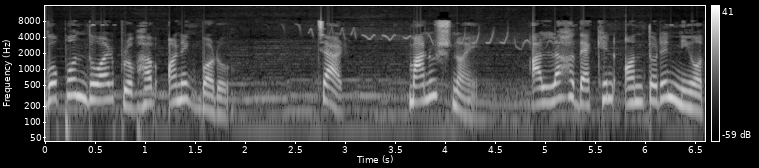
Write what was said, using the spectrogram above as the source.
গোপন দোয়ার প্রভাব অনেক বড়। চার, মানুষ নয়, আল্লাহ দেখেন অন্তরের নিয়ত।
